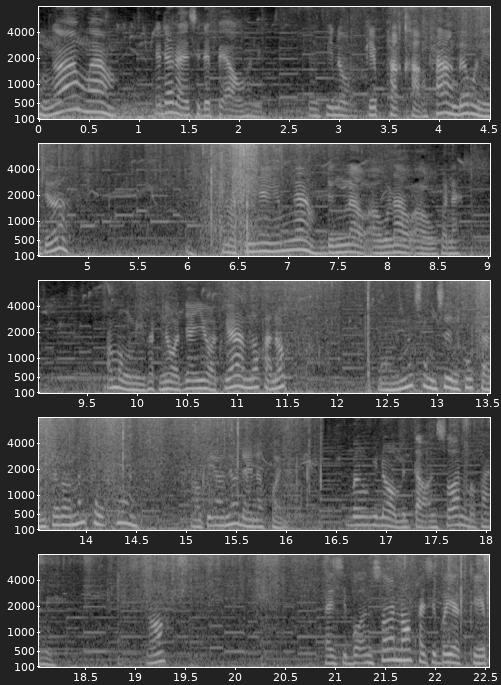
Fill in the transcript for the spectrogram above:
ผลงามงามได้ได้ไหนสิได้ไปเอาค่ะนี่นี่พี่น้องเก็บผักขางทางเด้อวันนี้เด้อหนอดใหญ่ๆงามๆดึงเหล่าเอาเหล่าเอาค่ะนะเอามองนี่ผัดหยอดใหญ่หยอดงามเนาะค่ะเนาะมองนี้มันชุ่มชื่นคู่กันแต่ว่ามันถูกแห้งเอาไปเอาแนวใดละข่อย เบิ่งพี่น้องเป็นตาอันซ่อนบ่คะนี่เนาะใครสิบ่อันซ่อนเนาะใครสิบ่อยากเก็บ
